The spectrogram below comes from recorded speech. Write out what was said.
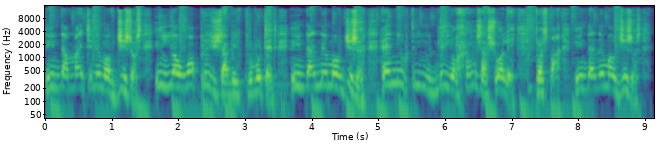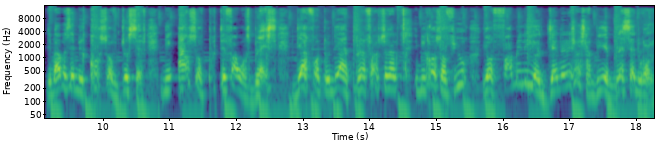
in the mighty name of Jesus. In your workplace, you shall be promoted in the name of Jesus. Anything lay your hands shall surely prosper. In the name of Jesus. The Bible says, because of Joseph, the house of Potiphar was blessed. Therefore, today I pray for you. because of you, your family, your generation shall be a blessed one.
